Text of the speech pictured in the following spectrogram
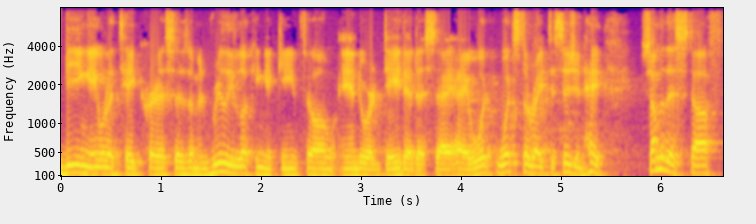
being able to take criticism and really looking at game film and or data to say, hey, what, what's the right decision? Hey, some of this stuff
